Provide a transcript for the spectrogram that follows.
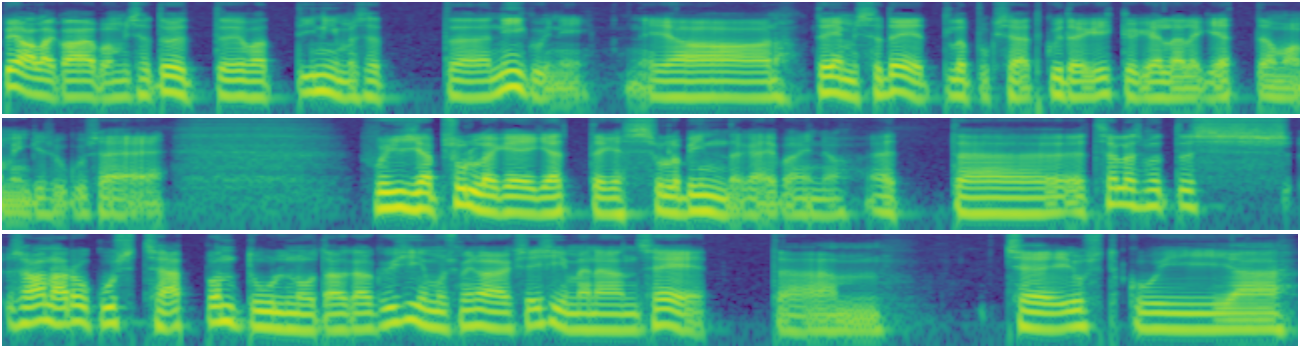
pealekaebamise tööd teevad inimesed niikuinii ja noh, tee, mis sa teed, lõpuks jääd kuidagi ikka kellelegi ette oma mingisuguse äh, või jääb sulle keegi ette, kes sulle pinda käib, on ju, et äh, et selles mõttes saan aru, kust see äpp on tulnud, aga küsimus minu jaoks esimene on see, et ähm, see justkui äh,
